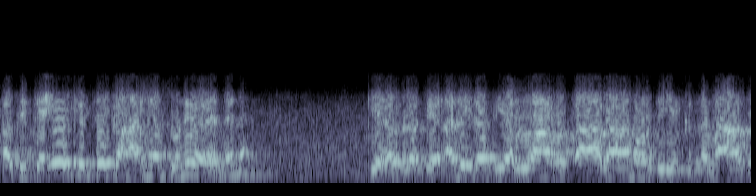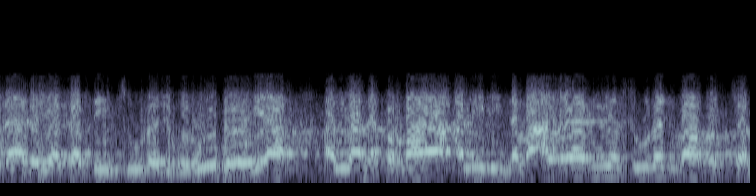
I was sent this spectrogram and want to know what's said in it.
ابھی تو یہ کتنے کہانیاں سنے ہوئے ہیں نا۔ کہ حضرت علی رضی اللہ تعالیٰ دی ایک نماز رہ گئی کرتی سورج غروب ہو گیا۔ اللہ نے فرمایا، علی کی نماز رہ گئی ہے، سورج واپس چل۔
